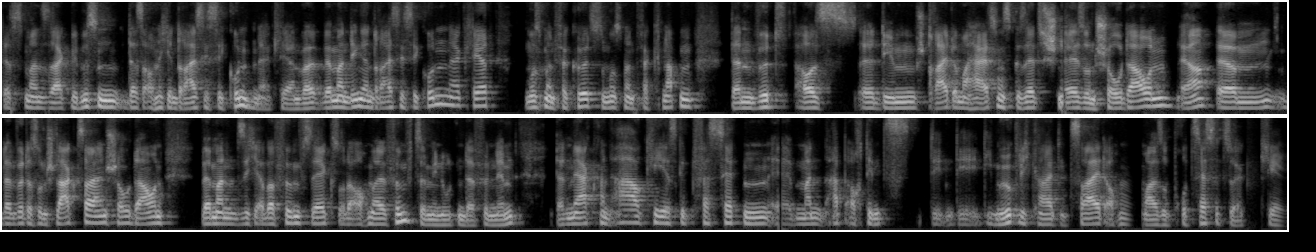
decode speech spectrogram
dass man sagt, wir müssen das auch nicht in 30 Sekunden erklären, weil wenn man Dinge in 30 Sekunden erklärt, muss man verkürzen, muss man verknappen, dann wird aus äh, dem Streit um ein Heizungsgesetz schnell so ein Showdown, ja, ähm, dann wird das so ein Schlagzeilen-Showdown. Wenn man sich aber fünf, sechs oder auch mal 15 Minuten dafür nimmt, dann merkt man, ah, okay, es gibt Facetten, äh, man hat auch den, den, die, die Möglichkeit, die Zeit, auch mal so Prozesse zu erklären.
